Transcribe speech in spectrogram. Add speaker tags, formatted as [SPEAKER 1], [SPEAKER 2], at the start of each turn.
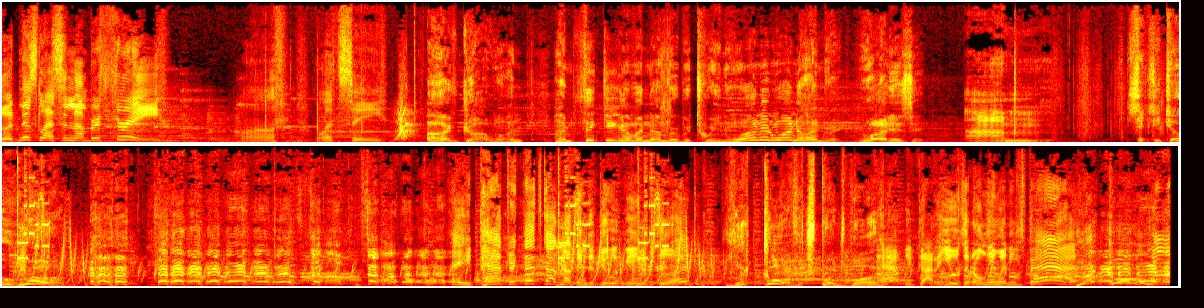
[SPEAKER 1] goodness lesson number three. Uh, let's see.
[SPEAKER 2] I've got one. I'm thinking of a number between 1 and 100. What is it?
[SPEAKER 3] Um, 62?
[SPEAKER 2] Wrong!
[SPEAKER 1] Hey, Patrick, that's got nothing to do with being good.
[SPEAKER 2] Let go of it, SpongeBob!
[SPEAKER 1] Pat, we've got to use it only when he's bad.
[SPEAKER 2] Let go!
